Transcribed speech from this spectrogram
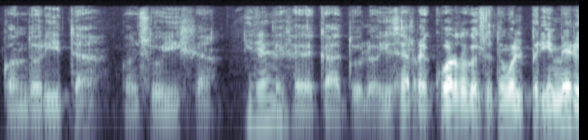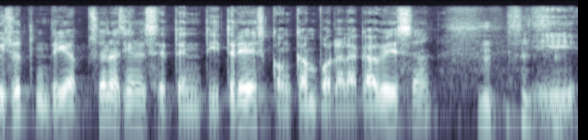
con Dorita, con su hija, Mirá. la hija de Cátulo. Y ese recuerdo que yo tengo el primero, y yo tendría, yo nací en el 73 con Cámpora a la cabeza, y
